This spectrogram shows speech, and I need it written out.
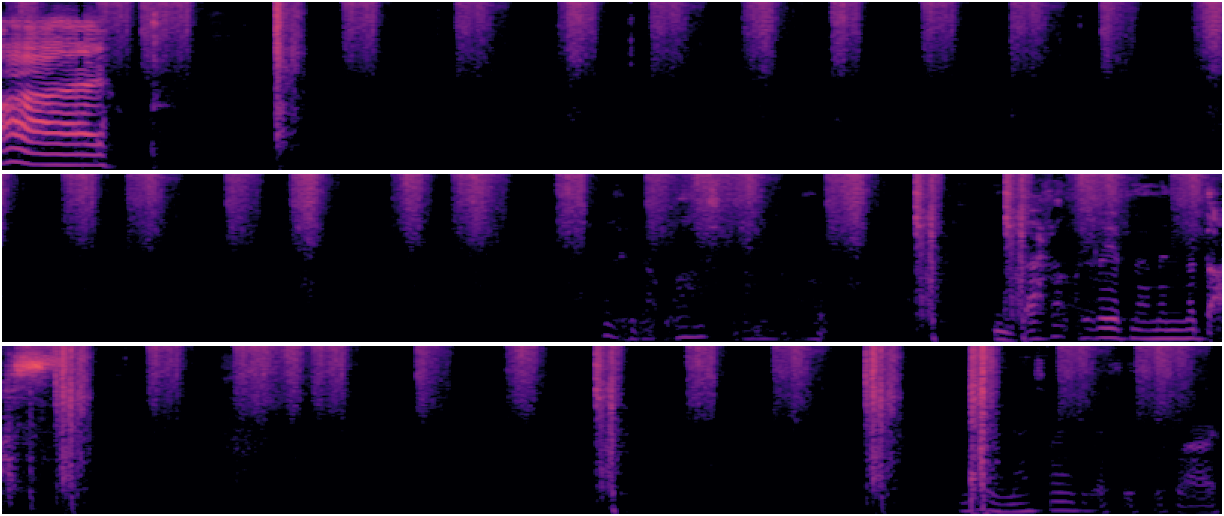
Bye. I don't know who that was, but I'm definitely leaving them in the dust. Oh, no, sorry, I guess this is where.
